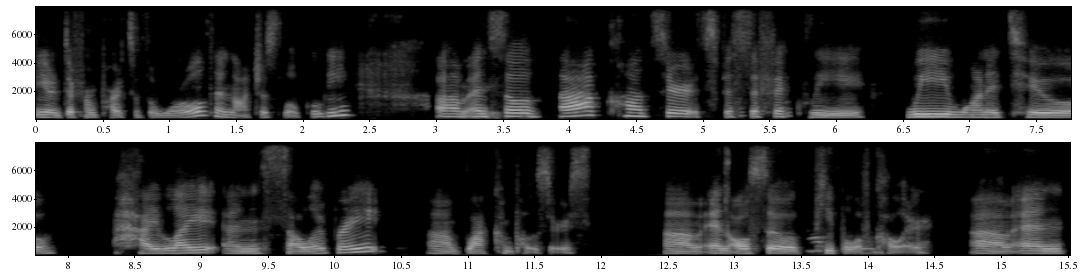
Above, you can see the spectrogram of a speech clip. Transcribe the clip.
you know different parts of the world and not just locally. Um, right. And so that concert specifically, we wanted to highlight and celebrate uh, Black composers um, and also people of color. Um, and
